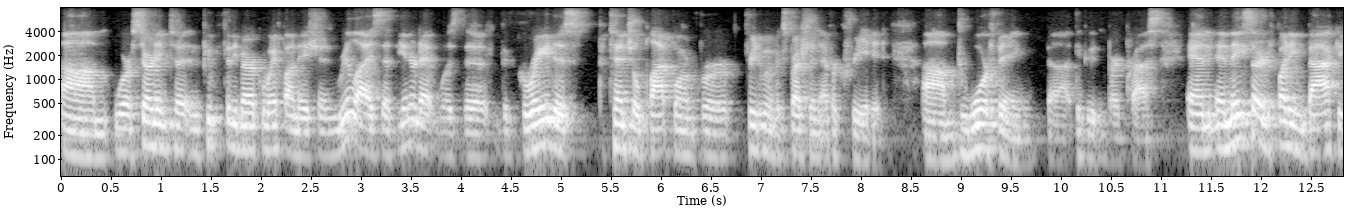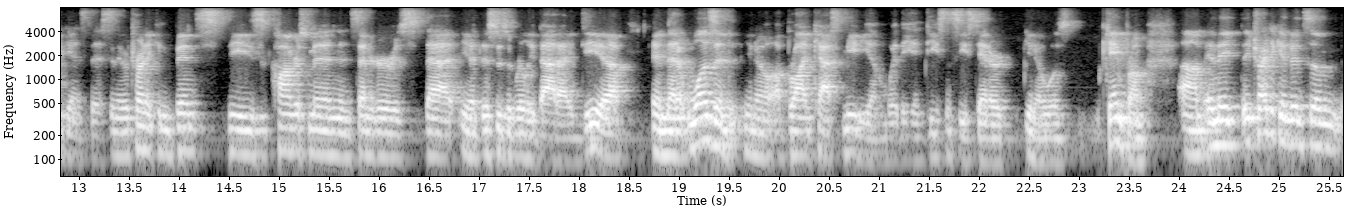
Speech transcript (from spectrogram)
um, were starting to, and people for the American Way Foundation realized that the internet was the the greatest potential platform for freedom of expression ever created, um, dwarfing uh, the Gutenberg press, and and they started fighting back against this, and they were trying to convince these congressmen and senators that you know this is a really bad idea, and that it wasn't you know a broadcast medium where the indecency standard you know was came from. Um, and they, they tried to convince them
